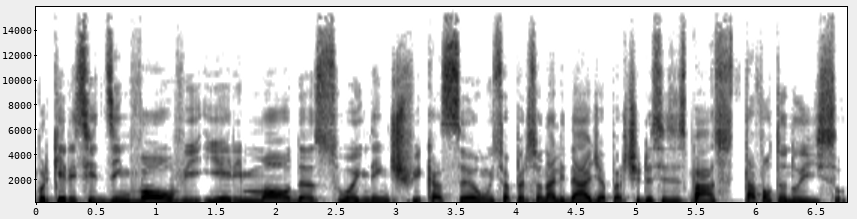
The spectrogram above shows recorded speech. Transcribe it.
porque ele se desenvolve e ele molda sua identificação e sua personalidade a partir desses espaços. Está faltando isso.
